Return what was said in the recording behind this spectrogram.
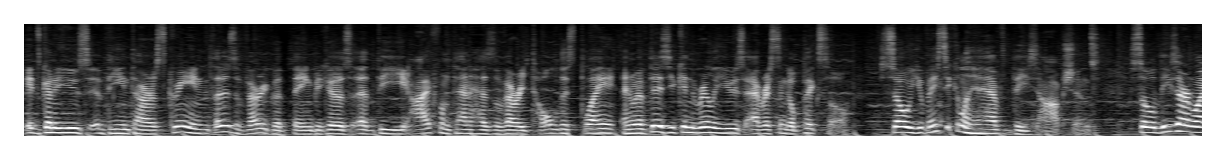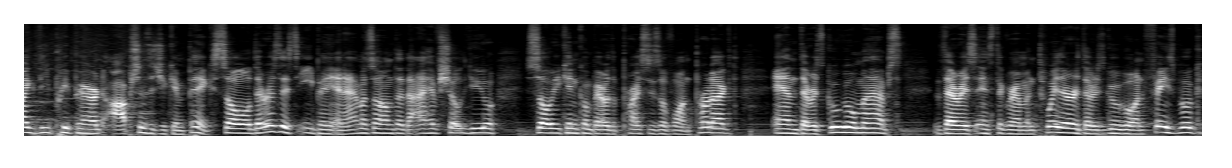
it's gonna use the entire screen. That is a very good thing because uh, the iPhone 10 has a very tall display, and with this you can really use every single pixel. So you basically have these options. So these are like the prepared options that you can pick. So there is this eBay and Amazon that I have showed you, so you can compare the prices of one product and there is Google Maps, there is Instagram and Twitter, there is Google and Facebook,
